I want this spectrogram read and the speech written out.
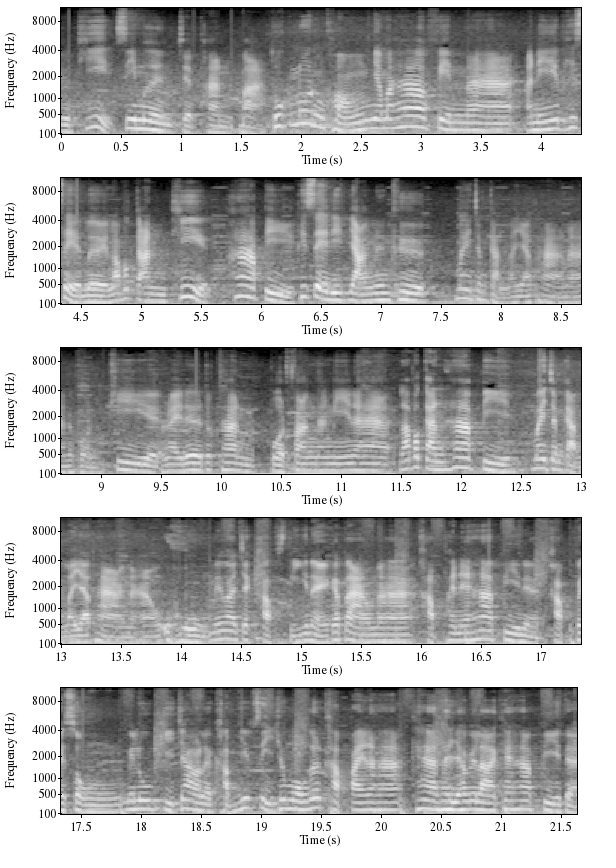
อยู่ที่ 47,000 บาท ทุกรุ่นของ Yamaha Fin นะฮะอันนี้พิเศษเลยรับประกันที่ 5 ปี พิเศษอีกอย่างหนึ่งคือ ไม่จำกัดระยะทางนะทุกคน พี่ไรเดอร์ทุกท่านโปรดฟังทางนี้นะฮะ รับประกัน 5 ปีไม่จำกัดระยะทางนะฮะ โอ้โห ไม่ว่าจะขับสีไหนก็ตามนะฮะ ขับภายใน 5 ปีเนี่ย ขับไปส่งไม่รู้กี่เจ้าเลย ขับ 24 ชั่วโมงก็ขับไปนะฮะ แค่ระยะเวลาแค่ 5 ปี แต่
